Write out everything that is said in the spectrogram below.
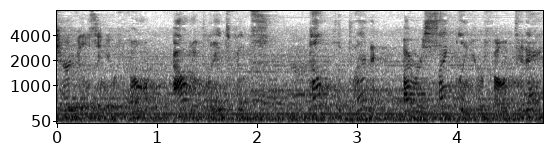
Materials in your phone out of landfills. Help the planet by recycling your phone today.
